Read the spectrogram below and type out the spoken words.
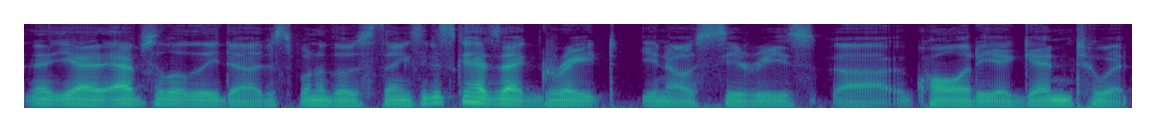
yeah, absolutely. Uh, just one of those things. It just has that great, you know, series uh, quality again to it.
